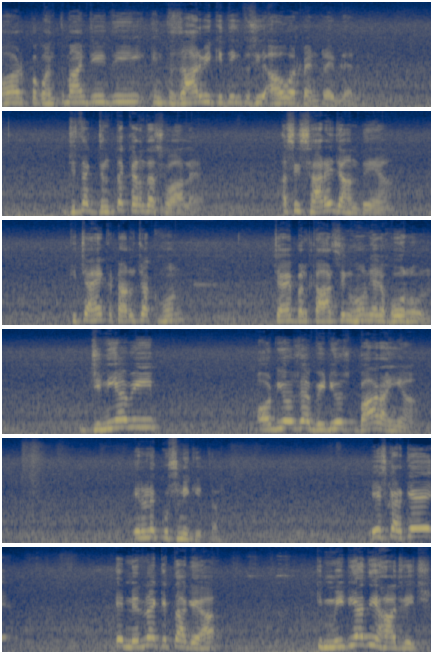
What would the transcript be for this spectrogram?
ਔਰ ਭਗਵੰਤ ਮਾਨ ਜੀ ਦੀ ਇੰਤਜ਼ਾਰ ਵੀ ਕੀਤੀ ਕਿ ਤੁਸੀਂ ਆਓ ਔਰ ਪੈਨ ਡਰਾਈਵ ਲੈ ਲਓ। ਜਿੱਥੇ ਤੱਕ ਜਨਤਕ ਕਰਨ ਦਾ ਸਵਾਲ ਹੈ, ਅਸੀਂ ਸਾਰੇ ਜਾਣਦੇ ਹਾਂ ਕਿ ਚਾਹੇ ਕਟਾਰੂ ਚੱਕ ਹੋਣ, ਚਾਹੇ ਬਲਕਾਰ ਸਿੰਘ ਹੋਣ ਜਾਂ ਹੋਰ ਹੋਣ ਜਿੰਨੀਆਂ ਵੀ ਆਡੀਓਜ਼ ਜਾਂ ਵੀਡੀਓਜ਼ ਬਾਹਰ ਆਈਆਂ, ਇਹਨਾਂ ਨੇ ਕੁਝ ਨਹੀਂ ਕੀਤਾ। ਇਸ ਕਰਕੇ ਇਹ ਨਿਰਣਾ ਕੀਤਾ ਗਿਆ ਕਿ ਮੀਡੀਆ ਦੀ ਹਾਜ਼ਰੀ 'ਚ,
